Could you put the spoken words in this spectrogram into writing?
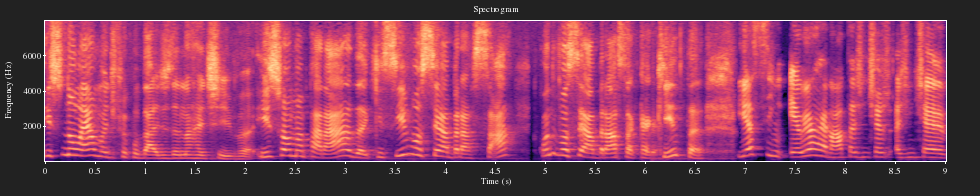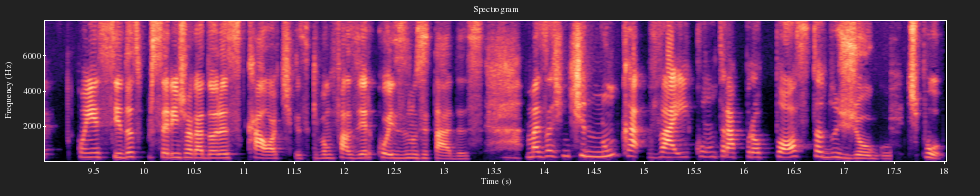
Isso não é uma dificuldade da narrativa. Isso é uma parada que, se você abraçar, quando você abraça a Caquita, E assim, eu e a Renata, a gente, é, a gente é conhecidas por serem jogadoras caóticas, que vão fazer coisas inusitadas. Mas a gente nunca vai contra a proposta do jogo. Tipo,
